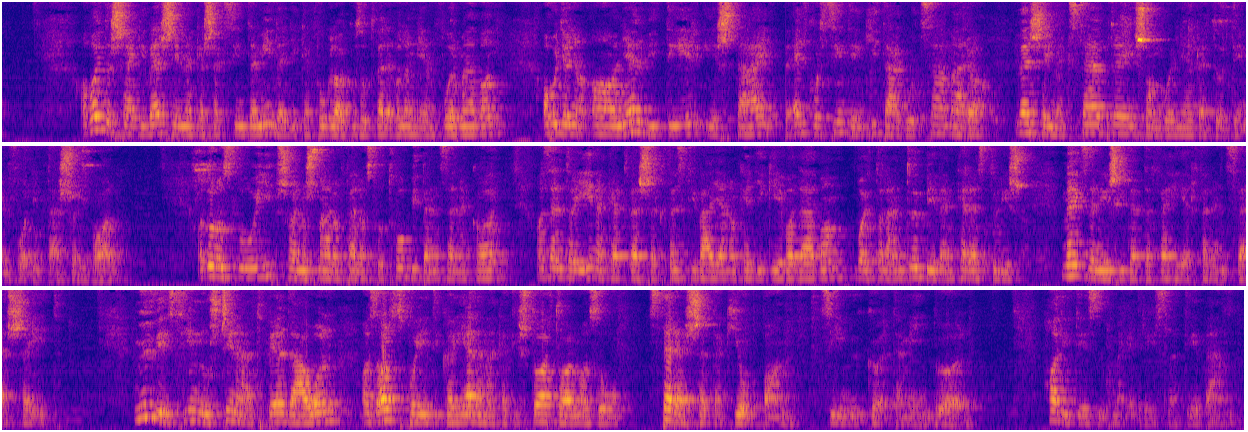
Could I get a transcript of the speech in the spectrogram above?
A vajdasági versénekesek szinte mindegyike foglalkozott vele valamilyen formában, ahogy a nyelvi tér és táj egykor szintén kitágult számára verseinek szerbre és angol nyelvre történő fordításaival. A Doroszlói, sajnos már a felosztott hobbi zenekar, az Entai Énekelt Versek Fesztiváljának egyik évadában, vagy talán több éven keresztül is megzenésítette Fehér Ferenc verseit. Művész himnus csinált például az arcpoétikai elemeket is tartalmazó Szeressetek jobban című költeményből. Hadd idézzük meg egy részletében.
